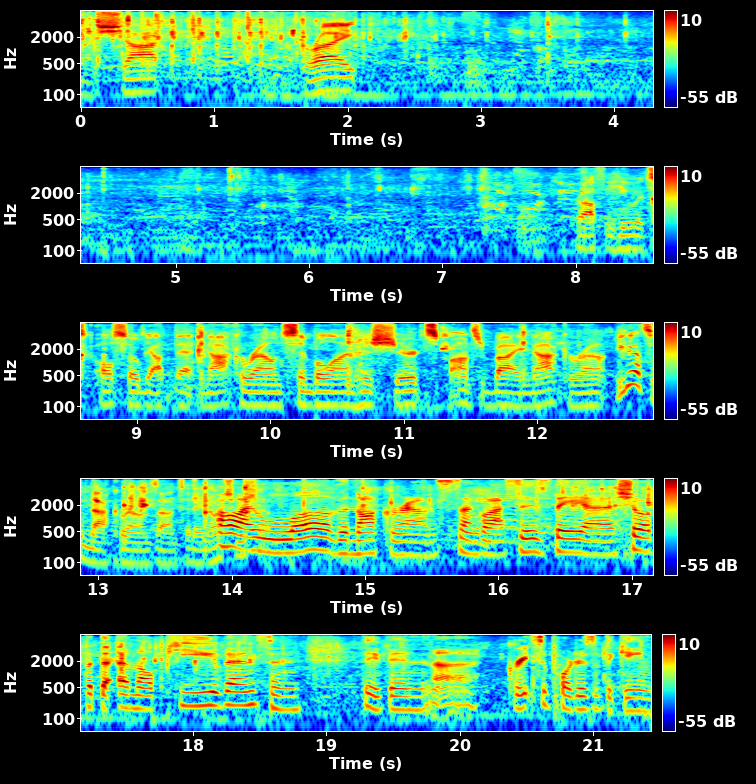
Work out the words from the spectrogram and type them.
Nice shot. Bright. Rafa Hewett's also got that knockaround symbol on his shirt, sponsored by Knockaround. You got some knockarounds on today, don't oh, you? Oh, I love the knockaround sunglasses. They uh, show up at the MLP events, and they've been uh, great supporters of the game.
